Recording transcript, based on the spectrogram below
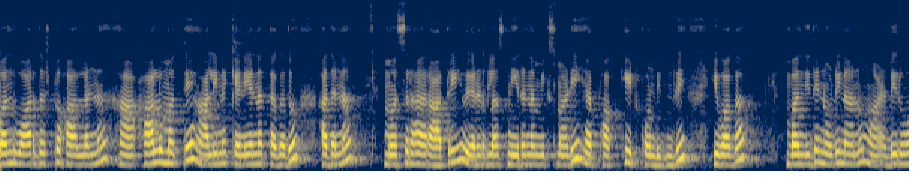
ಒಂದು ವಾರದಷ್ಟು ಹಾಲನ್ನು ಹಾಲು ಮತ್ತು ಹಾಲಿನ ಕೆನೆಯನ್ನು ತೆಗೆದು ಅದನ್ನು ಮೊಸರು ರಾತ್ರಿ ಎರಡು ಗ್ಲಾಸ್ ನೀರನ್ನು ಮಿಕ್ಸ್ ಮಾಡಿ ಹೆಪ್ಪು ಹಾಕಿ ಇಟ್ಕೊಂಡಿದ್ದೀನಿ ರೀ ಇವಾಗ ಬಂದಿದೆ ನೋಡಿ ನಾನು ಮಾಡಿರುವ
